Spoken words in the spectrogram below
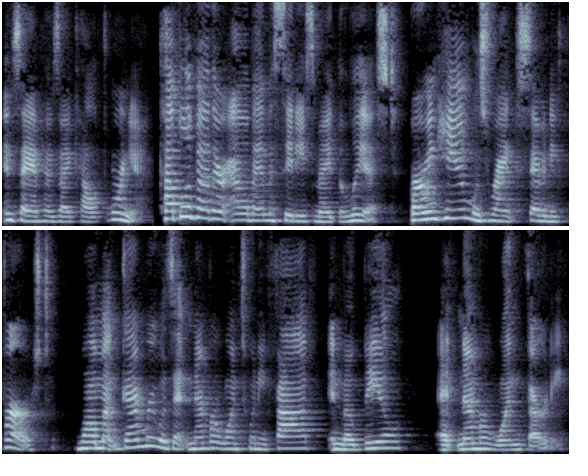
and San Jose, California. A couple of other Alabama cities made the list. Birmingham was ranked 71st, while Montgomery was at number 125 and Mobile at number 130.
